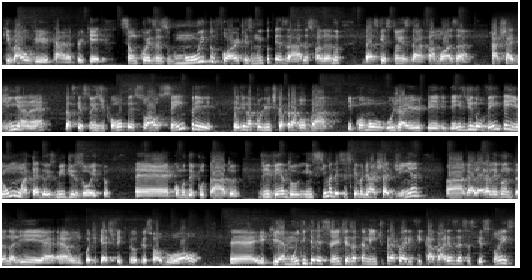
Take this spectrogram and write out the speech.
que vá ouvir, cara, porque são coisas muito fortes, muito pesadas, falando das questões da famosa rachadinha, né? Das questões de como o pessoal sempre teve na política para roubar e como o Jair teve desde 91 até 2018 é, como deputado, vivendo em cima desse esquema de rachadinha a galera levantando ali, é, é um podcast feito pelo pessoal do UOL, é, e que é muito interessante exatamente para clarificar várias dessas questões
